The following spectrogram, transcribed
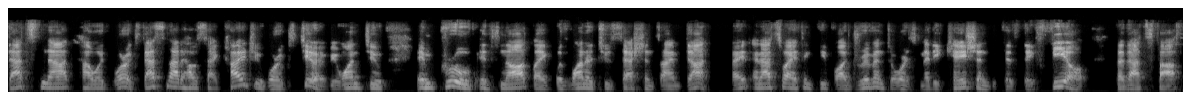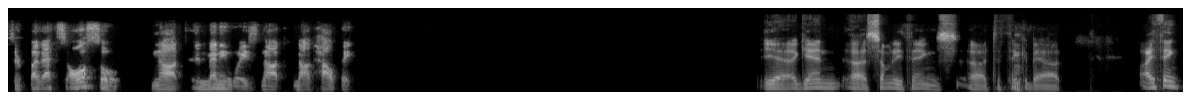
that's not how it works. That's not how psychiatry works too. If you want to improve it's not like with one or two sessions i'm done right? And that's why i think people are driven towards medication because they feel that that's faster but that's also not in many ways not not helping Yeah, again, uh, so many things uh, to think about. I think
